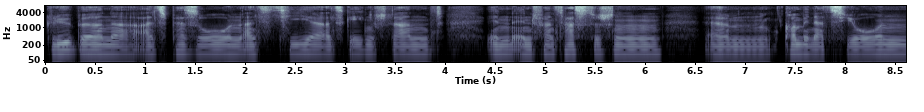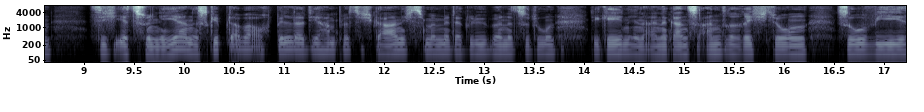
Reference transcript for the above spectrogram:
Glühbirne als Person, als Tier, als Gegenstand in, in fantastischen ähm, Kombinationen sich ihr zu nähern. Es gibt aber auch Bilder, die haben plötzlich gar nichts mehr mit der Glühbirne zu tun. Die gehen in eine ganz andere Richtung, so wie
